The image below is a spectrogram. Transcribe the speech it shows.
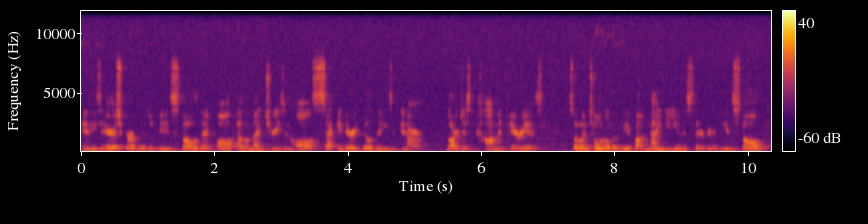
and these air scrubbers will be installed at all elementaries and all secondary buildings in our largest common areas. So in total, there'll be about 90 units that are going to be installed,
